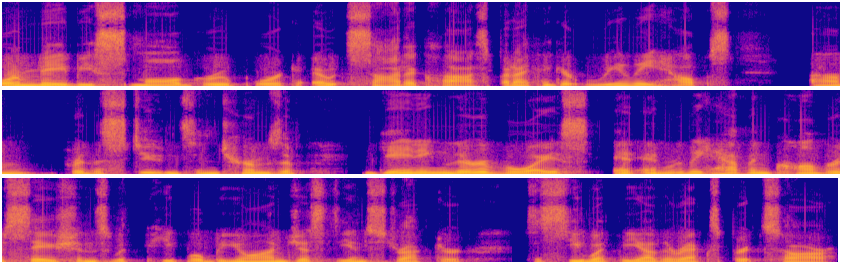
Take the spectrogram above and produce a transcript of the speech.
or maybe small group work outside of class. But I think it really helps um, for the students in terms of gaining their voice and, and really having conversations with people beyond just the instructor to see what the other experts are.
